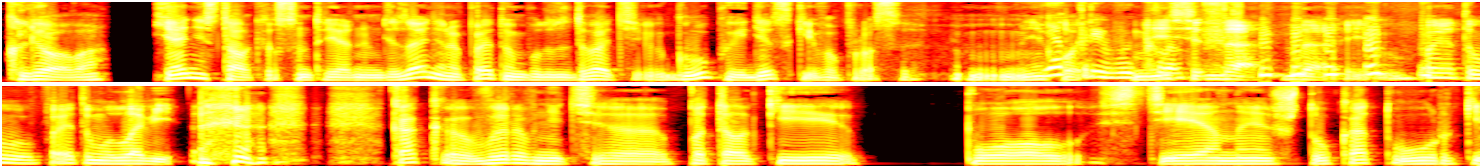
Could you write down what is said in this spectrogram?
Клево. Я не сталкивался с интерьерным дизайнером, поэтому буду задавать глупые детские вопросы. Мне Я хо... привыкла. Мне... Да, да, поэтому, поэтому лови. Как выровнять э, потолки, пол, стены, штукатурки?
